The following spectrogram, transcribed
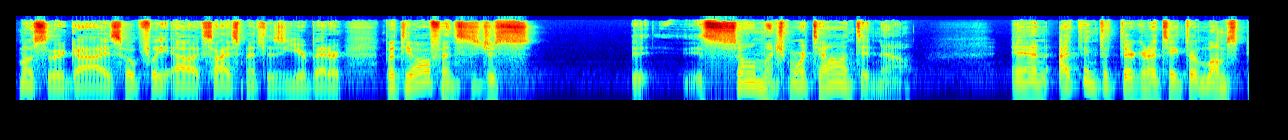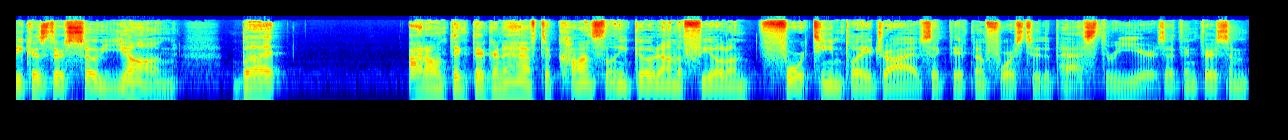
most of their guys. Hopefully, Alex Highsmith is a year better. But the offense is just it's so much more talented now, and I think that they're going to take their lumps because they're so young. But I don't think they're going to have to constantly go down the field on 14 play drives like they've been forced to the past three years. I think there's some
